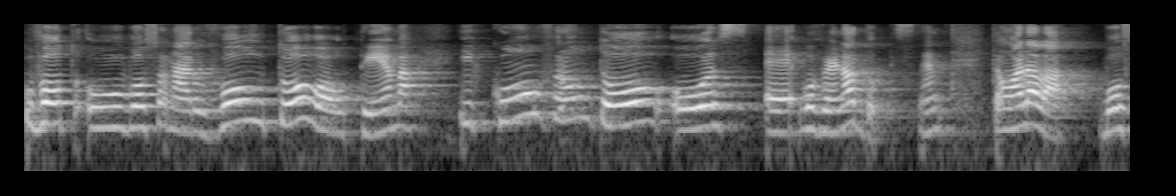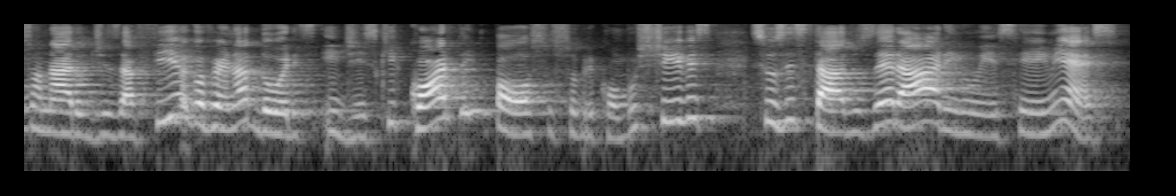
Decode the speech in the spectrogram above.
o, o Bolsonaro voltou ao tema e confrontou os é, governadores. Né? Então, olha lá, Bolsonaro desafia governadores e diz que corta impostos sobre combustíveis se os estados zerarem o ICMS.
